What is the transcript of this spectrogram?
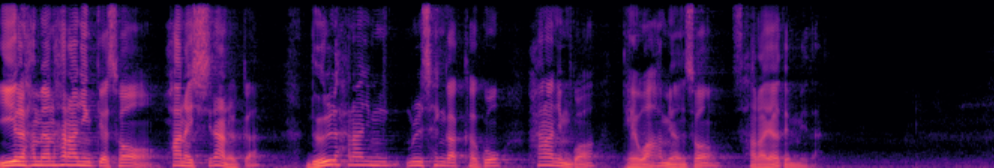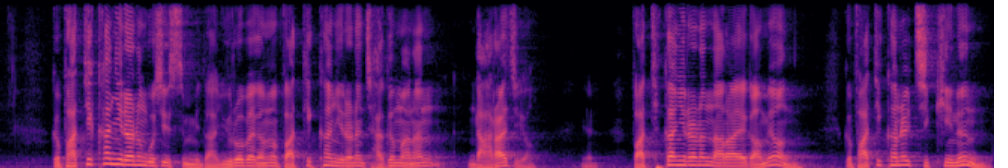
이 일을 하면 하나님께서 화내시진 않을까? 늘 하나님을 생각하고 하나님과 대화하면서 살아야 됩니다. 그 바티칸이라는 곳이 있습니다. 유럽에 가면 바티칸이라는 자그마한 나라지요. 예. 바티칸이라는 나라에 가면 그 바티칸을 지키는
